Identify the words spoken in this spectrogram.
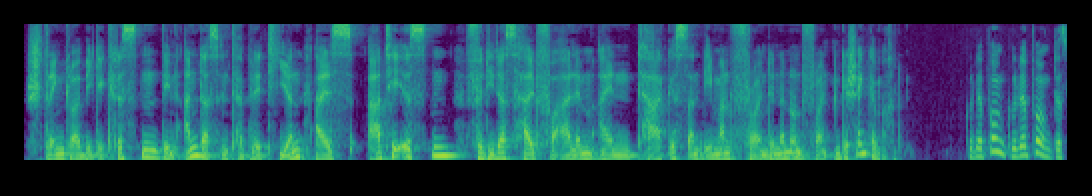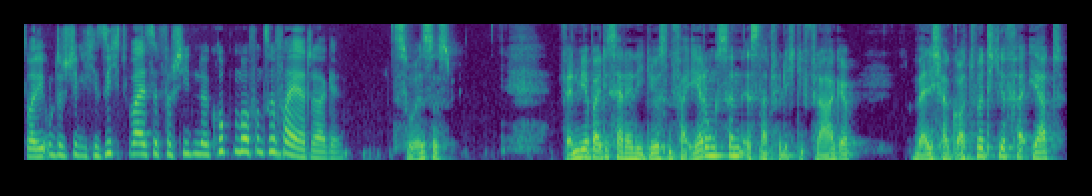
strenggläubige Christen den anders interpretieren als Atheisten, für die das halt vor allem ein Tag ist, an dem man Freundinnen und Freunden Geschenke macht. Guter Punkt, guter Punkt. Das war die unterschiedliche Sichtweise verschiedener Gruppen auf unsere Feiertage. So ist es. Wenn wir bei dieser religiösen Verehrung sind, ist natürlich die Frage, welcher Gott wird hier verehrt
